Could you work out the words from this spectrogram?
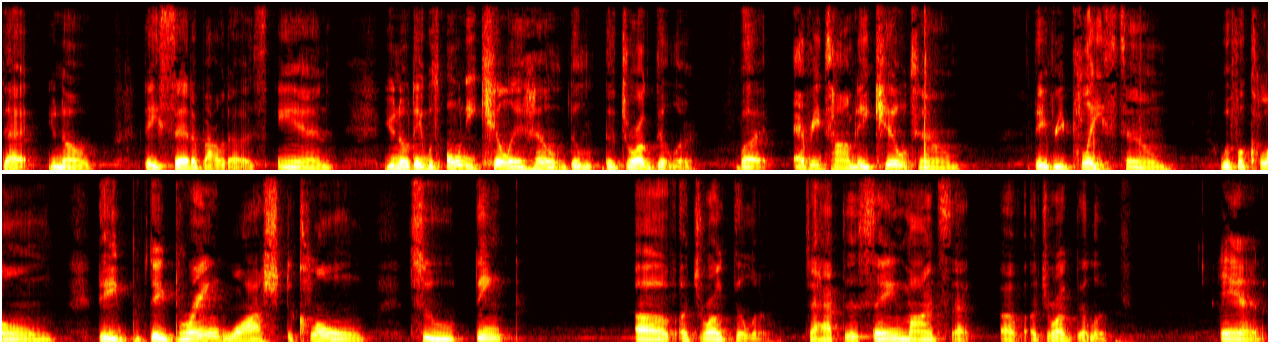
that, you know, they said about us. And, you know, they was only killing him, the the drug dealer. But every time they killed him, they replaced him with a clone. They they brainwashed the clone to think of a drug dealer, to have the same mindset of a drug dealer. And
